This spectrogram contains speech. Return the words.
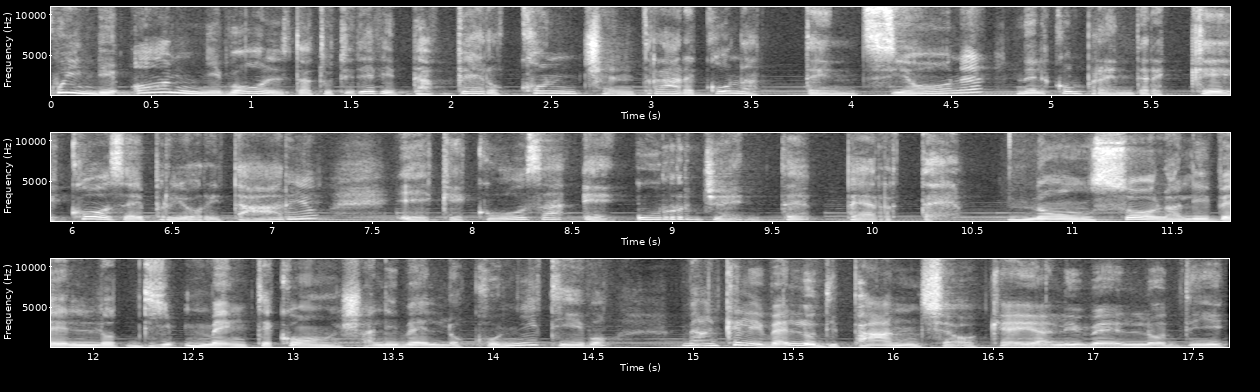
quindi ogni volta tu ti devi davvero concentrare con attenzione nel comprendere che cosa è prioritario e che cosa è urgente per te. Non solo a livello di mente conscia, a livello cognitivo, ma anche a livello di pancia, ok? A livello di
